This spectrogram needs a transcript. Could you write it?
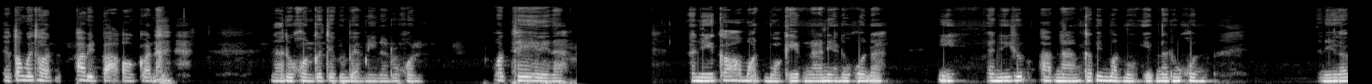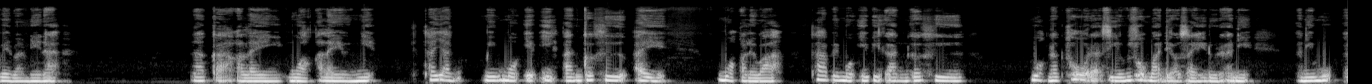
แต่ต้องไปถอดผ้าปิดปากออกก่อนนะทุกคนก็จะเป็นแบบนี้นะทุกคนโคตรเท่เลยนะ อันนี้ก็หมดบวกเอฟนะเนี่ยทุกคนนะนี่ อันนี้ชุดอาบน้ำก็เป็นหมดบวกเอฟนะทุกคน อันนี้ก็เป็นแบบนี้นะหน้ากากอะไรหมวกอะไรอย่างเงี้ยถ้าอยากมีหมวกเอฟอีกอันก็คือ ไอหมวกอะไรวะถ้าเป็นหมวกเอฟอีกอันก็คือหมวกนักโทษอะสีส้มๆอะเดี๋ยวใส่ให้ดูนะอันนี้ อันนี้หมวกไอ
